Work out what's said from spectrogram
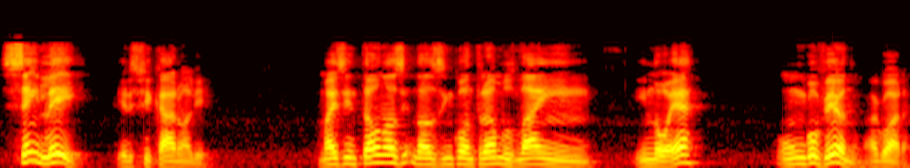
Sem lei, eles ficaram ali. Mas então nós, nós encontramos lá em em Noé um governo agora.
